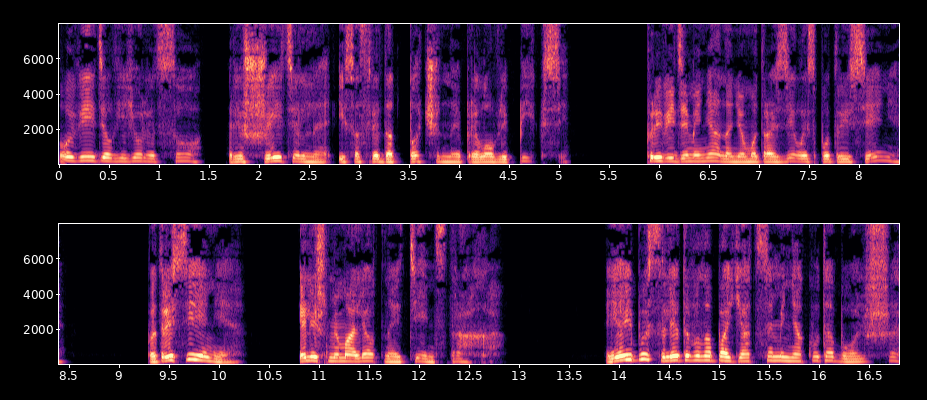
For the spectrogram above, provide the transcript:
Увидел ее лицо, решительное и сосредоточенное при ловле пикси. При виде меня на нем отразилось потрясение. Потрясение и лишь мимолетная тень страха. Ей бы следовало бояться меня куда больше,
